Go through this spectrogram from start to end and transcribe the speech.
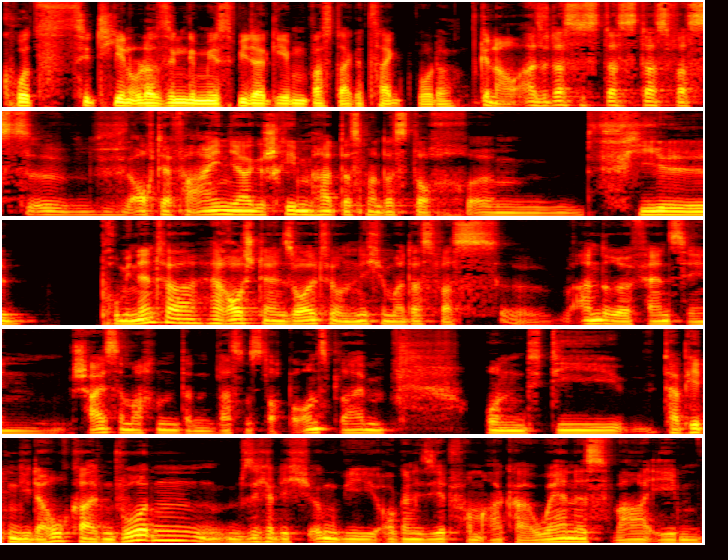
kurz zitieren oder sinngemäß wiedergeben, was da gezeigt wurde. Genau, also das ist das, das was äh, auch der Verein ja geschrieben hat, dass man das doch ähm, viel prominenter herausstellen sollte und nicht immer das, was äh, andere Fanszenen scheiße machen, dann lass uns doch bei uns bleiben. Und die Tapeten, die da hochgehalten wurden, sicherlich irgendwie organisiert vom AK Awareness, war eben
